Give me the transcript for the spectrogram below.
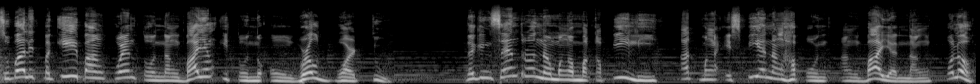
Subalit mag-iiba ang kwento ng bayang ito noong World War II. Naging sentro ng mga makapili at mga espiya ng Hapon ang bayan ng Polo.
